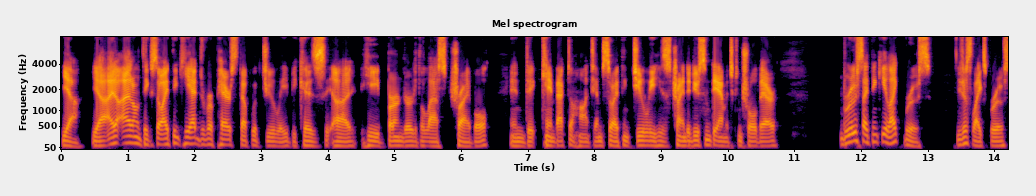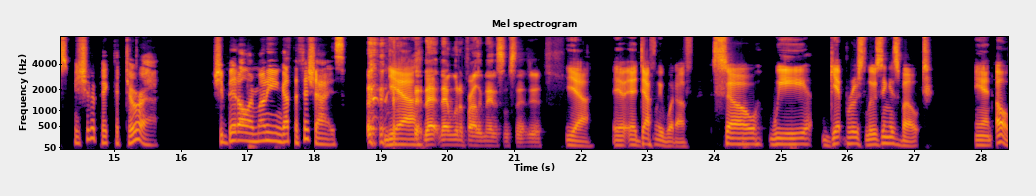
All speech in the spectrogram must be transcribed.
Yeah, yeah, I, I don't think so. I think he had to repair stuff with Julie because uh, he burned her the last tribal and it came back to haunt him. So I think Julie, he's trying to do some damage control there. Bruce, I think he liked Bruce. He just likes Bruce. He should have picked Katurah. She bid all her money and got the fish eyes. Yeah, that that would have probably made some sense. Yeah. yeah, it, it definitely would have. So we get Bruce losing his vote. And oh,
